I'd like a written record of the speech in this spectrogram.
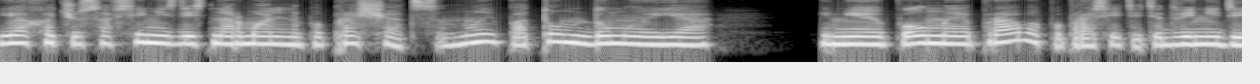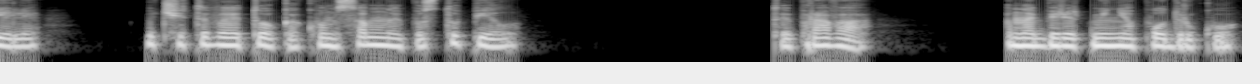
Я хочу со всеми здесь нормально попрощаться, ну и потом, думаю, я имею полное право попросить эти две недели, учитывая то, как он со мной поступил. Ты права. Она берет меня под руку.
